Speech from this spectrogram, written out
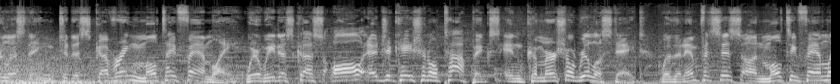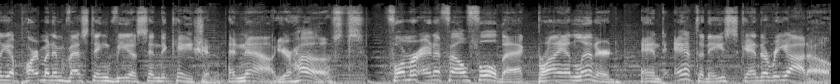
You're listening to Discovering Multifamily, where we discuss all educational topics in commercial real estate with an emphasis on multifamily apartment investing via syndication. And now, your hosts, former NFL fullback Brian Leonard and Anthony Scandariato.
